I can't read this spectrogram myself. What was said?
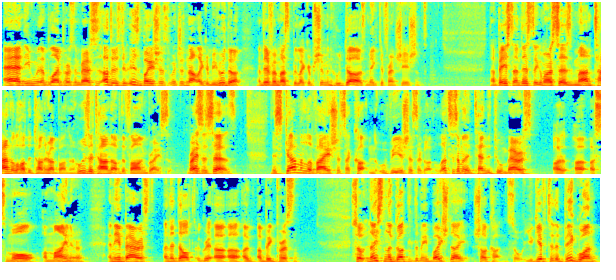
and even when a blind person embarrasses others, there is baishas, which is not like Rabbi Yehuda, and therefore must be like Rabbi Shimon who does make differentiations. Now, based on this, the Gemara says, "Man tana rabbana." Who's the tana of the following brisa? Brisa says, "Niskavan levayish sakatan uviyish agadol." Let's say someone intended to embarrass a, a, a, small, a minor, and he embarrassed an adult, a, a, a big person. So, nice and legadol to me shall cotton. So, you give to the big one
